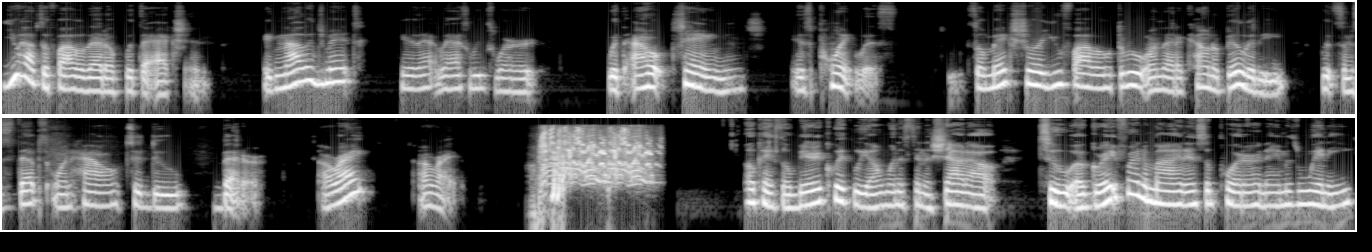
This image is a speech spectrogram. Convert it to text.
you have to follow that up with the action. Acknowledgement, hear that last week's word, without change is pointless. So make sure you follow through on that accountability with some steps on how to do better. All right? All right. Okay, so very quickly, I want to send a shout out to a great friend of mine and supporter. Her name is Winnie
